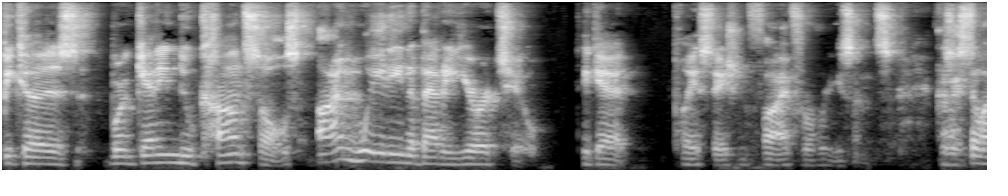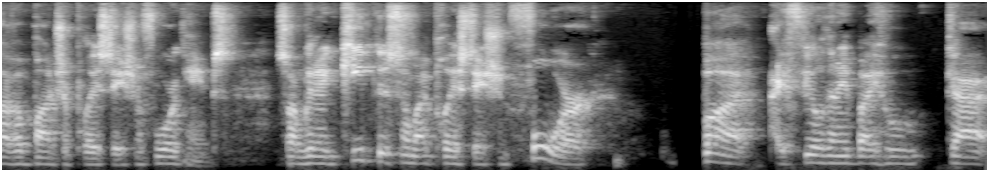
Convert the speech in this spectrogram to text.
because we're getting new consoles. I'm waiting about a year or two to get PlayStation 5 for reasons because I still have a bunch of PlayStation 4 games. So I'm going to keep this on my PlayStation 4, but I feel that anybody who got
